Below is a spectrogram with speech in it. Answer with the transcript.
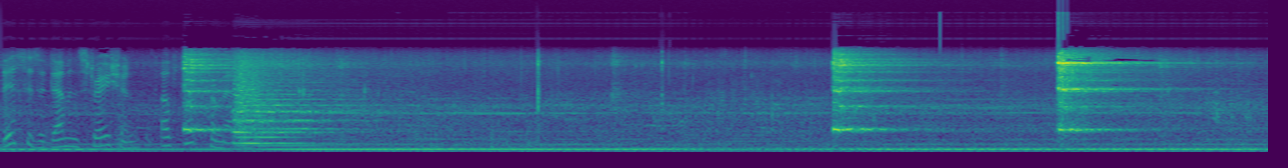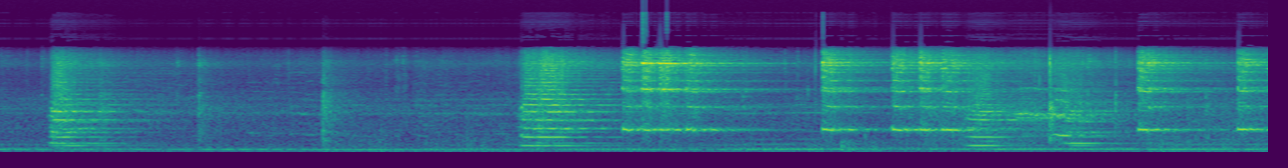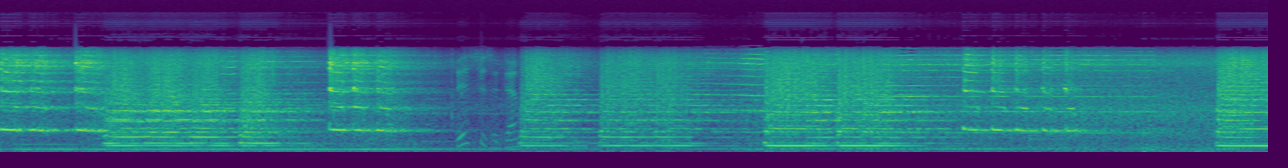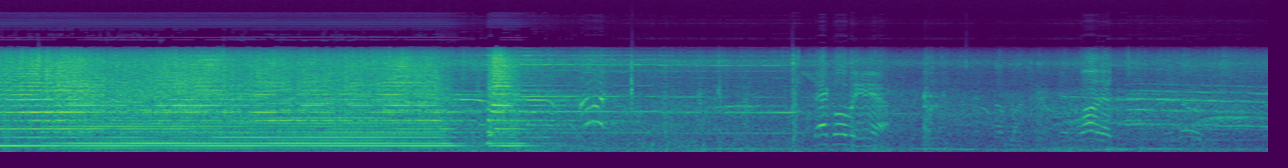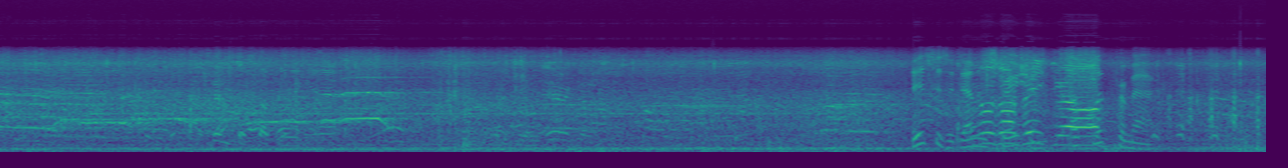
This is a demonstration of Flip4Mac. This is a demonstration. Back over here. Well, that's... This is a demonstration of Flip4Mac.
